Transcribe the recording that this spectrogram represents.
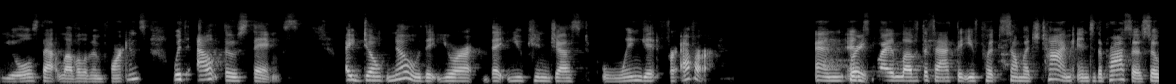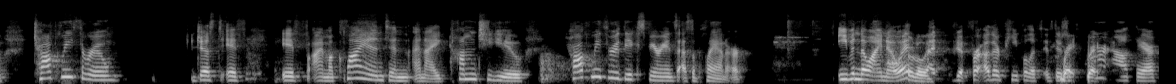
fuels that level of importance without those things i don't know that you're that you can just wing it forever and, and right. so I love the fact that you've put so much time into the process. So talk me through just if if I'm a client and, and I come to you, talk me through the experience as a planner. Even though I know it, totally. but for other people, if, if there's right, a planner right. out there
